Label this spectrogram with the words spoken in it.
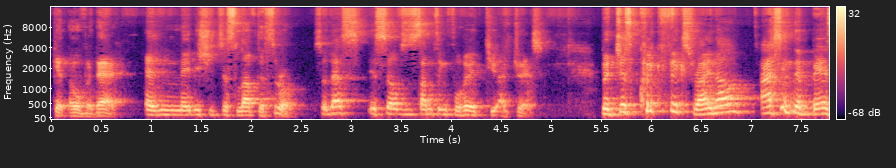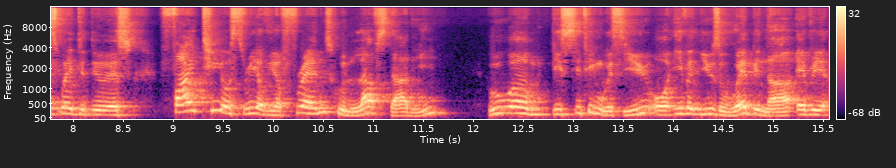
get over that, and maybe she just loves the throw. So that's itself something for her to address. But just quick fix right now, I think the best way to do is find two or three of your friends who love study who will be sitting with you or even use a webinar every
